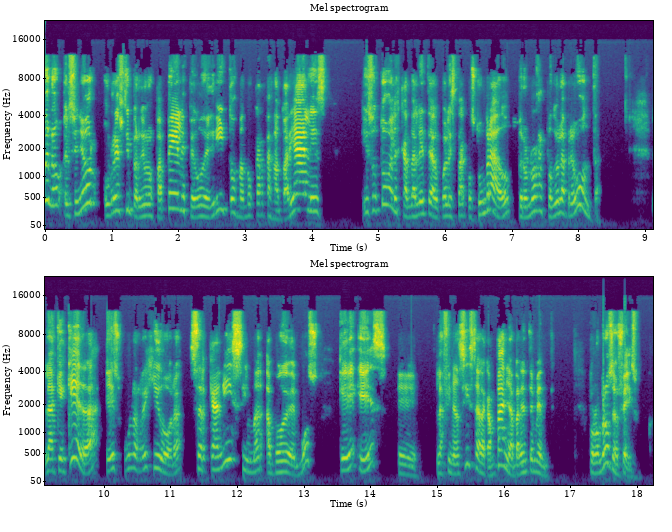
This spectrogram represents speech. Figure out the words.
Bueno, el señor Urresti perdió los papeles, pegó de gritos, mandó cartas notariales, hizo todo el escandalete al cual está acostumbrado, pero no respondió la pregunta. La que queda es una regidora cercanísima a Podemos, que es eh, la financista de la campaña, aparentemente, por lo menos en Facebook.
